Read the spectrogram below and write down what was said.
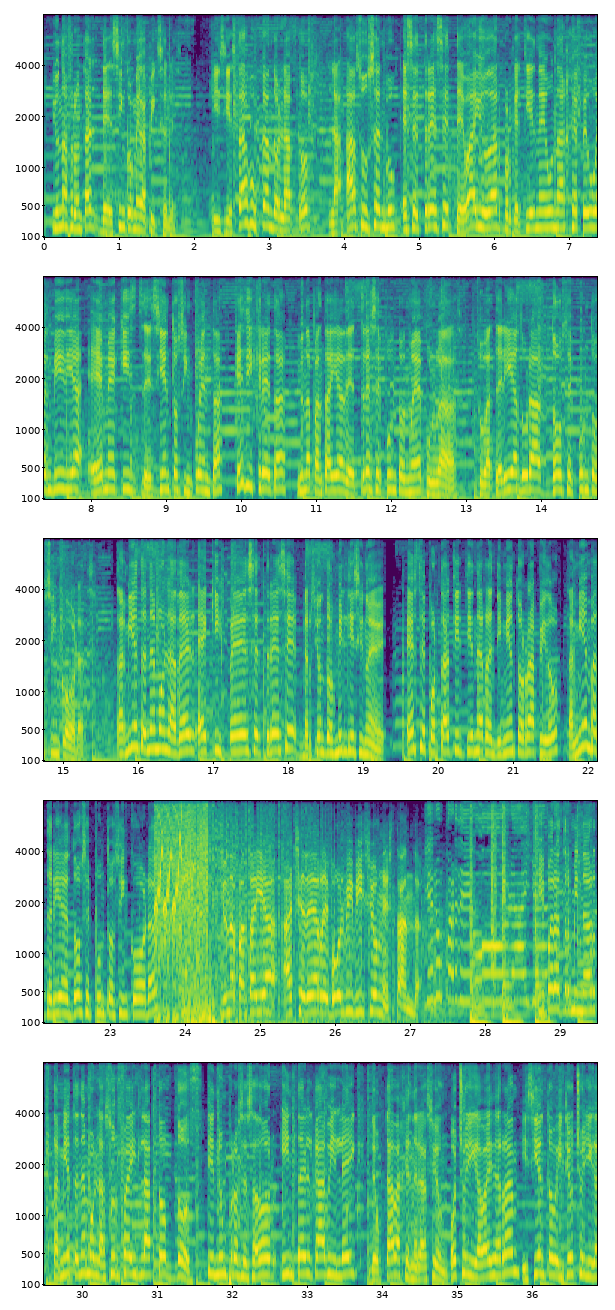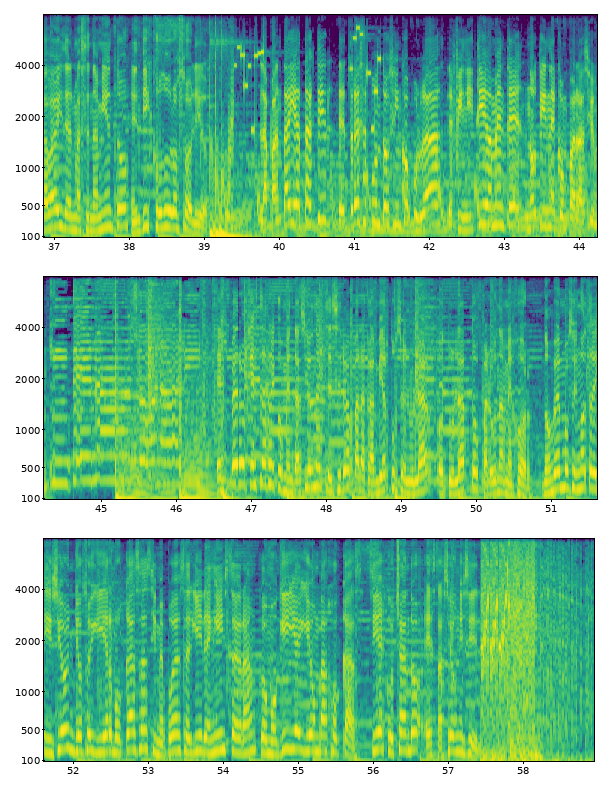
y una frontal de 5 megapíxeles. Y si estás buscando laptops, la Asus ZenBook S13 te va a ayudar porque tiene una GPU Nvidia MX de 150 que es discreta y una pantalla de 13.9 pulgadas. Su batería dura 12.5 horas. También tenemos la Dell XPS 13 versión 2019. Este portátil tiene rendimiento rápido, también batería de 12.5 horas y una pantalla HDR Volvi Vision estándar. Y para terminar, también tenemos la Surface Laptop 2. Tiene un procesador Intel Kaby Lake de octava generación, 8 GB de RAM y 128 GB de almacenamiento en disco duro sólido. La pantalla táctil de 13.5 pulgadas definitivamente no tiene comparación. Espero que estas recomendaciones te sirvan para cambiar tu celular o tu laptop para una mejor. Nos vemos en otra edición. Yo soy Guillermo Casas y me puedes seguir en Instagram como guille-cas. Sigue escuchando Estación Isil.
